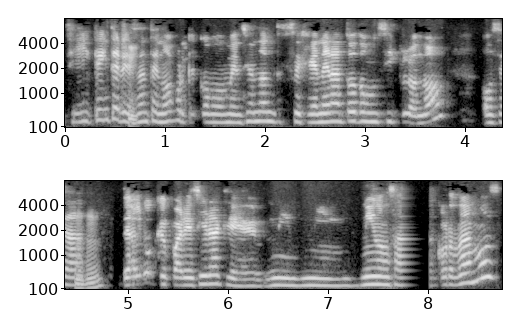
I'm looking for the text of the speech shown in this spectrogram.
Sí, qué interesante, ¿no? Porque como mencionan, se genera todo un ciclo, ¿no? O sea, de algo que pareciera que ni, ni, nos acordamos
